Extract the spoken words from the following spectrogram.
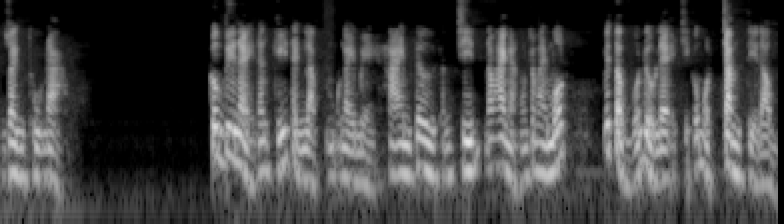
doanh thu nào. Công ty này đăng ký thành lập ngày 24 tháng 9 năm 2021 với tổng vốn điều lệ chỉ có 100 tỷ đồng.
